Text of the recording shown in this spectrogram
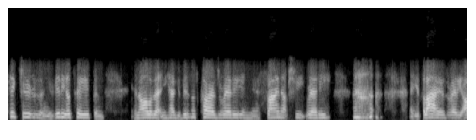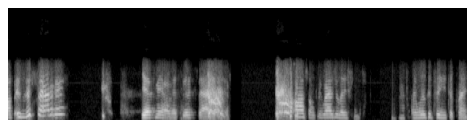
pictures and you videotape and and all of that and you have your business cards ready and your sign up sheet ready and your flyers ready. Off is this Saturday? Yes, ma'am. It's this Saturday. awesome. Congratulations. Mm-hmm. And we'll continue to pray.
